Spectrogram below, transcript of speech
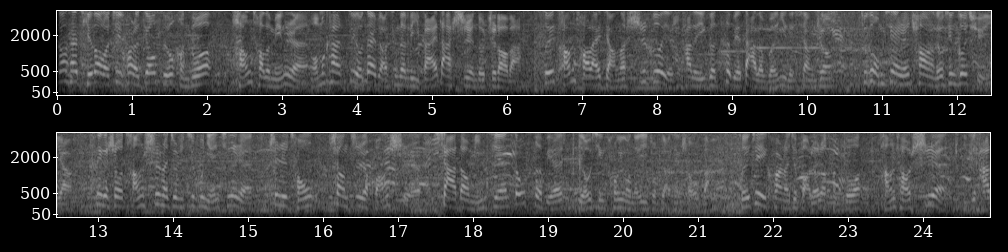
刚才提到了这块的雕塑有很多唐朝的名人，我们看最有代表性的李白大诗人都知道吧？所以唐朝来讲呢，诗歌也是它的一个特别大的文艺的象征，就跟我们现在人唱流行歌曲一样。那个时候唐诗呢，就是几乎年轻人，甚至从上至皇室，下到民间，都特别流行通用的一种表现手法。所以这一块呢，就保留了很多唐朝诗人以及他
